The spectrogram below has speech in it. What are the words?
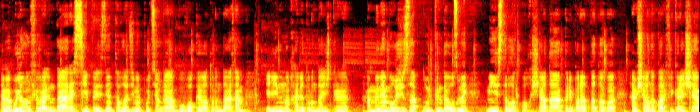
Әмма бу елның февралендә Россия президенты Владимир Путинга бу вакыйга турында һәм Элинаның хәле турында җиткерәләр. Һәм менә мөгъҗиза 10 көндә узмый министрлык акча да, препарат та таба һәм чыганаклар фикеренчә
